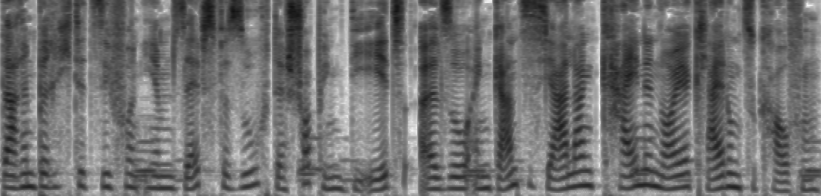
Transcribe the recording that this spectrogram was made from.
Darin berichtet sie von ihrem Selbstversuch der Shopping-Diät, also ein ganzes Jahr lang keine neue Kleidung zu kaufen.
